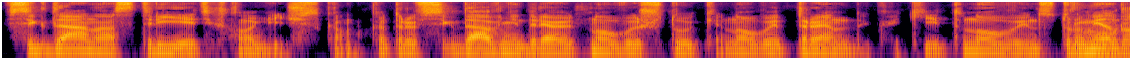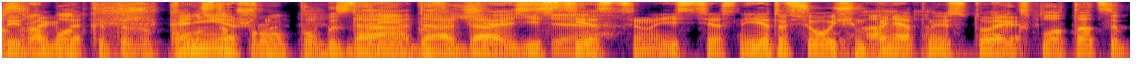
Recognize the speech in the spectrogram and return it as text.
всегда на острие технологическом, которые всегда внедряют новые штуки, новые тренды, какие-то новые инструменты. Ну, разработка это же просто Конечно. про побыстрее, Да, да, да, естественно, естественно. И это все очень а, понятная а история. А эксплуатация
